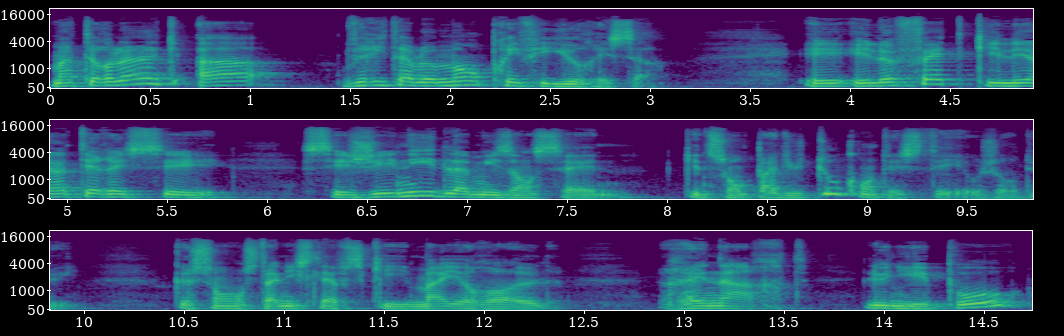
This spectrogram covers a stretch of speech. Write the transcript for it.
Maeterlinck a véritablement préfiguré ça. Et, le fait qu'il ait intéressé ces génies de la mise en scène, qui ne sont pas du tout contestés aujourd'hui, que sont Stanislavski, Meyerhold, Reinhardt, Luniepo,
